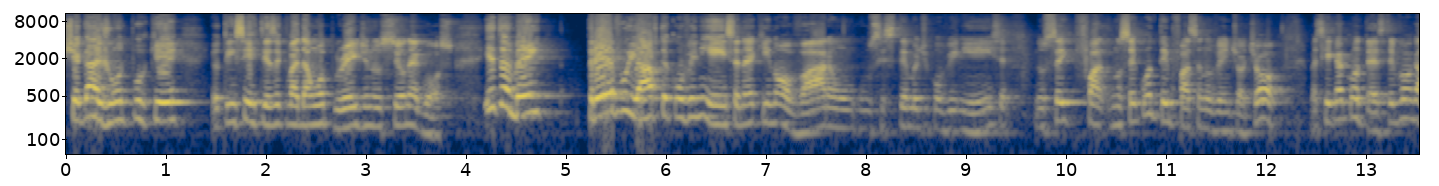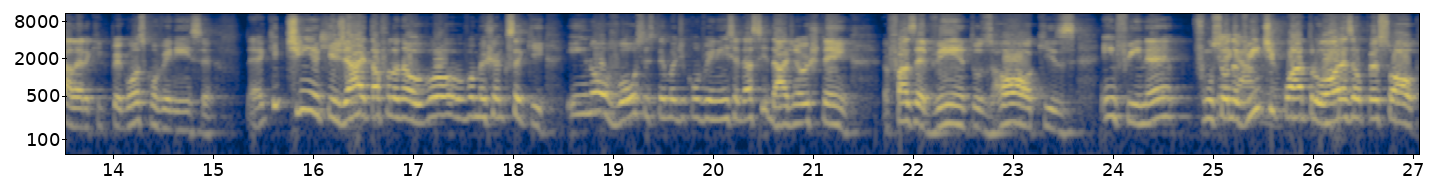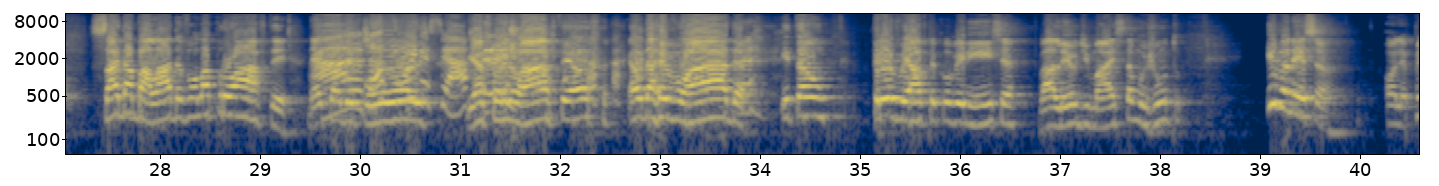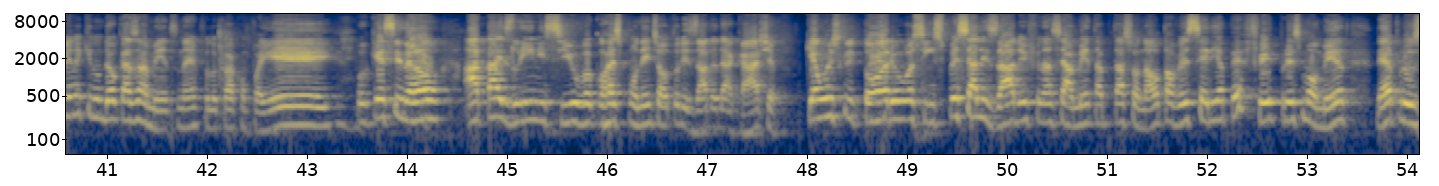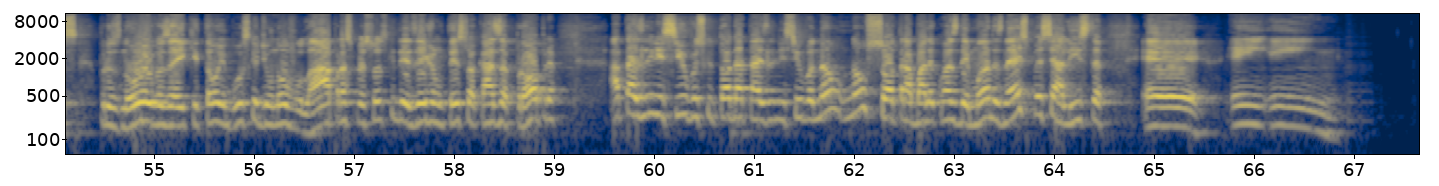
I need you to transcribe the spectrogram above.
chegar junto, porque eu tenho certeza que vai dar um upgrade no seu negócio. E também Trevo e After Conveniência, né? Que inovaram o sistema de conveniência. Não sei, não sei quanto tempo faz você não vem tchau, mas o que, que acontece? Teve uma galera que pegou umas conveniências né, que tinha aqui já e tal, falando, não, eu vou, eu vou mexer com isso aqui. E inovou o sistema de conveniência da cidade. Né? Hoje tem, faz eventos, rocks, enfim, né? Funciona Legal, 24 né? horas, é o pessoal sai da balada, vou lá pro after, né? Ah, é depois, já foi nesse after. Já foi no after, é o, é o da revoada. É. Então, Trevo e After Conveniência, valeu demais, tamo junto. E Vanessa, olha, pena que não deu casamento, né? Pelo que eu acompanhei, porque senão a Taisline Silva, correspondente autorizada da Caixa, que é um escritório assim especializado em financiamento habitacional, talvez seria perfeito para esse momento, né? Para os noivos aí que estão em busca de um novo lar, para as pessoas que desejam ter sua casa própria. A Taisline Silva, o escritório da Taisline Silva, não, não só trabalha com as demandas, né? É especialista é, em, em,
